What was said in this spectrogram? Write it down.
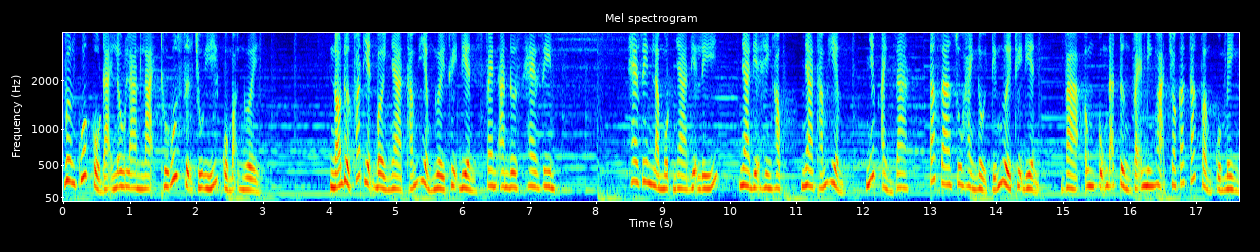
Vương quốc cổ đại Lâu Lan lại thu hút sự chú ý của mọi người. Nó được phát hiện bởi nhà thám hiểm người Thụy Điển Sven Anders Hezin Hezin là một nhà địa lý, nhà địa hình học, nhà thám hiểm, nhiếp ảnh gia, tác gia du hành nổi tiếng người Thụy Điển và ông cũng đã từng vẽ minh họa cho các tác phẩm của mình,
